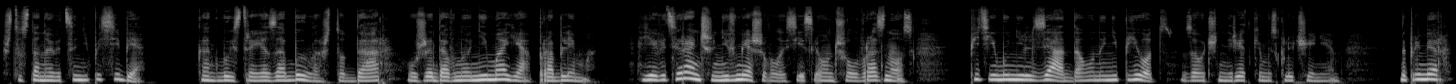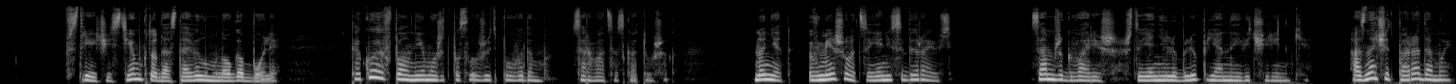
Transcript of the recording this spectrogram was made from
что становится не по себе. Как быстро я забыла, что дар уже давно не моя проблема. Я ведь и раньше не вмешивалась, если он шел в разнос. Пить ему нельзя, да он и не пьет, за очень редким исключением. Например, встречи с тем, кто доставил много боли. Такое вполне может послужить поводом сорваться с катушек. Но нет, вмешиваться я не собираюсь. Сам же говоришь, что я не люблю пьяные вечеринки. А значит, пора домой.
